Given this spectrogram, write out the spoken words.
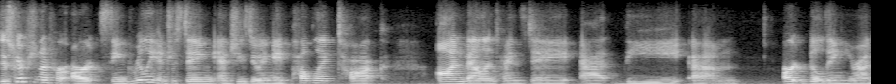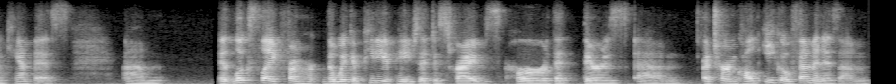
description of her art seemed really interesting, and she's doing a public talk on Valentine's Day at the um, art building here on campus. Um, it looks like from her, the Wikipedia page that describes her that there's um, a term called ecofeminism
